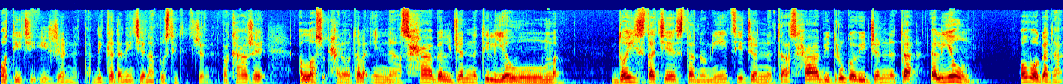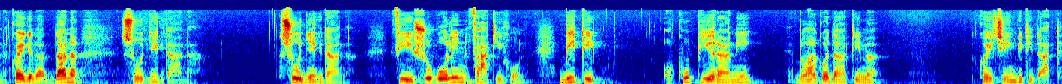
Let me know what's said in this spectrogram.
otići iz dženneta, nikada neće napustiti džennet. Pa kaže Allah subhanahu wa ta'ala inna ashabel dženneti lijevum doista će stanovnici dženneta, ashabi, drugovi dženneta lijevum ovoga dana. Kojeg dana? Sudnjeg dana. Sudnjeg dana. Fi šugulin fakihun. Biti okupirani blagodatima koje će im biti date.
